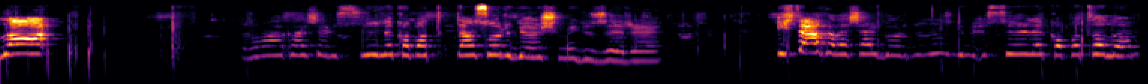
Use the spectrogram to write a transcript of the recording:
Lan. O zaman arkadaşlar üstünü kapattıktan sonra görüşmek üzere. İşte arkadaşlar gördüğünüz gibi üstünü de kapatalım.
